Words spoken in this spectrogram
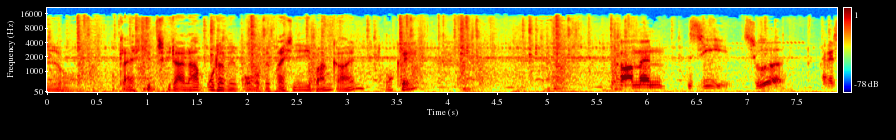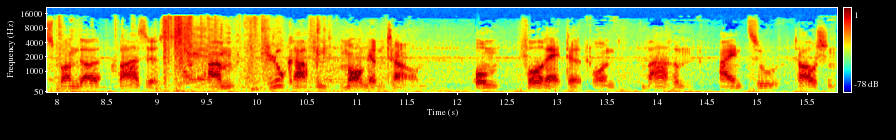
So, gleich gibt es wieder Alarm. Oder wir, oh, wir brechen in die Bank ein. Okay. Kommen Sie zur Responder-Basis am Flughafen Morgantown, um Vorräte und Waren einzutauschen.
